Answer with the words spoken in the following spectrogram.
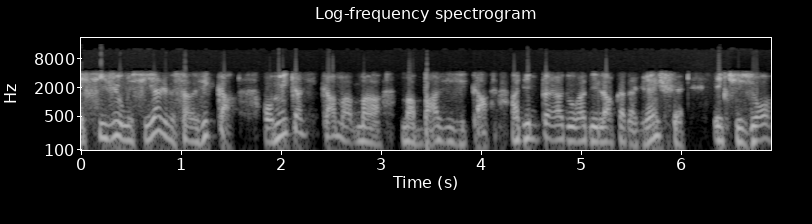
e si fiumi si arriva a zicca, o mica zicca ma, ma, ma base zicca. A temperatura dell'acqua da Grecia e ci sono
